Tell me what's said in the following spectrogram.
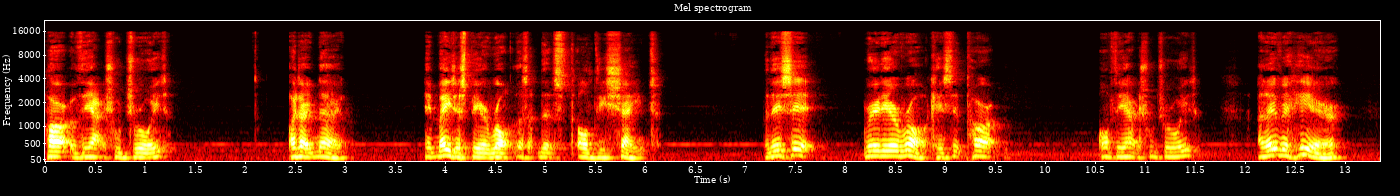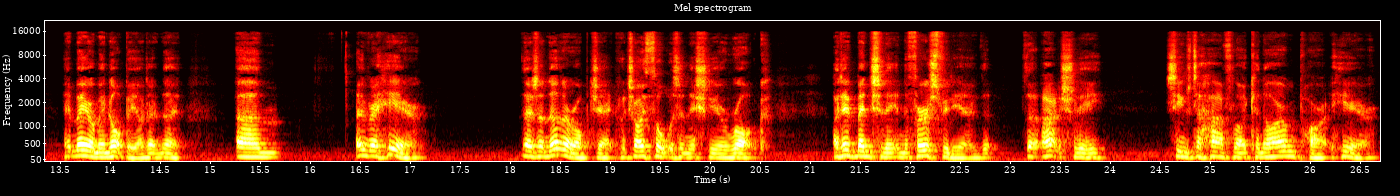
part of the actual droid. I don't know. It may just be a rock that's, that's oddly shaped. But is it really a rock? Is it part of the actual droid? And over here, it may or may not be, I don't know. Um, over here, there's another object which I thought was initially a rock. I did mention it in the first video that, that actually seems to have like an arm part here.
